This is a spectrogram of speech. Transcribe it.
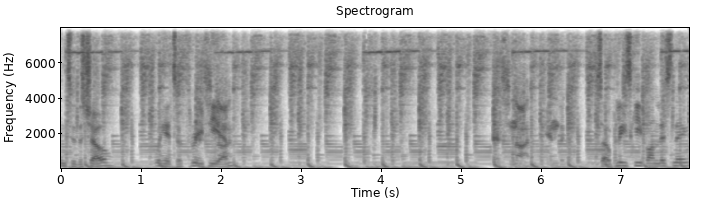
into the show. We're here till 3 p.m. So please keep on listening.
